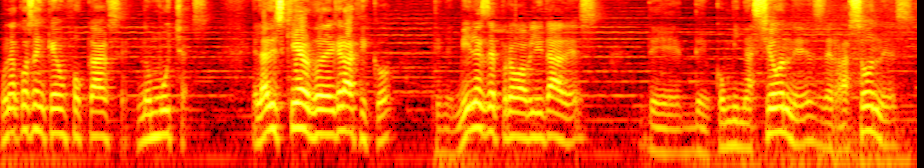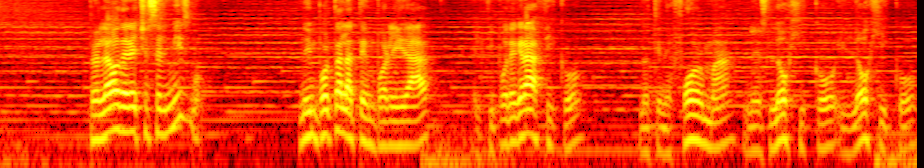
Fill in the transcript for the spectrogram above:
una cosa en que enfocarse, no muchas. El lado izquierdo del gráfico tiene miles de probabilidades, de, combinaciones, de razones, pero el lado derecho es el mismo. No importa la temporalidad, el tipo de gráfico, no tiene forma, no es lógico, ilógico,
